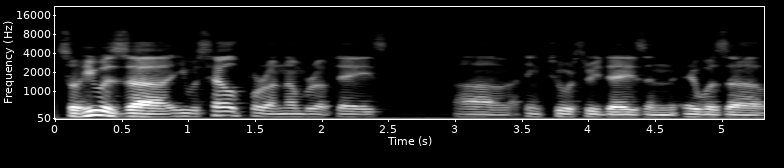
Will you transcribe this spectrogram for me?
So he was uh, he was held for a number of days, uh, I think two or three days, and it was uh,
